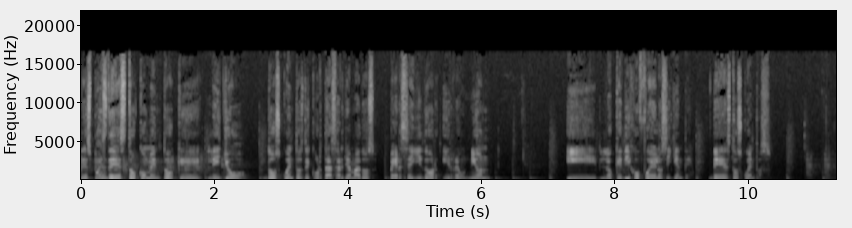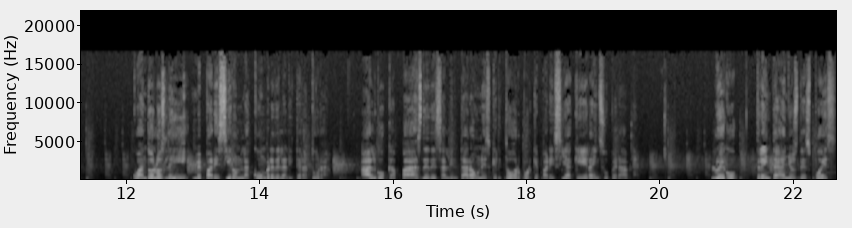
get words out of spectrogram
Después de esto comentó que leyó dos cuentos de Cortázar llamados Perseguidor y Reunión, y lo que dijo fue lo siguiente de estos cuentos. Cuando los leí me parecieron la cumbre de la literatura, algo capaz de desalentar a un escritor porque parecía que era insuperable. Luego, 30 años después,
